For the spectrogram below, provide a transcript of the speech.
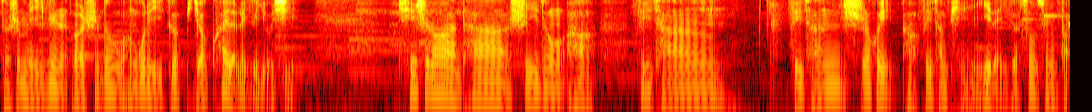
这是每一个人儿时都玩过的一个比较快乐的一个游戏。其实的话，它是一种哈非常非常实惠啊，非常便宜的一个瘦身法，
